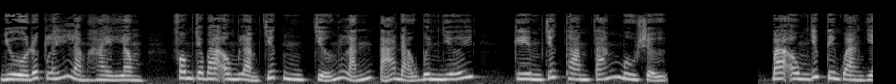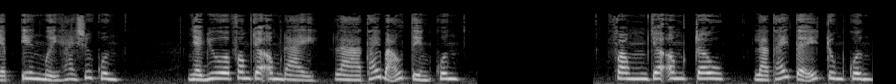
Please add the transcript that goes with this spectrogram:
Vua rất lấy làm hài lòng, phong cho ba ông làm chức trưởng lãnh tả đạo binh giới, kiêm chức tham tán mưu sự. Ba ông giúp tiên hoàng dẹp yên 12 sứ quân. Nhà vua phong cho ông Đài là Thái Bảo Tiền Quân. Phong cho ông Trâu là Thái Tể Trung Quân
